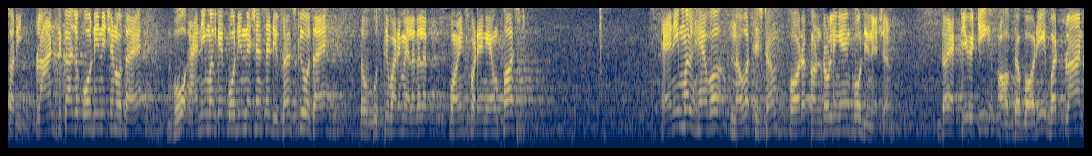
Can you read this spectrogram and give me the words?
सॉरी प्लांट का जो कोऑर्डिनेशन होता है, वो एनिमल के कोऑर्डिनेशन से डिफरेंस क्यों होता है? तो उसके बारे में अलग अलग पॉइंट्स पढ़ेंगे हम. First animal have a nervous system for a controlling and coordination the activity of the body but plant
